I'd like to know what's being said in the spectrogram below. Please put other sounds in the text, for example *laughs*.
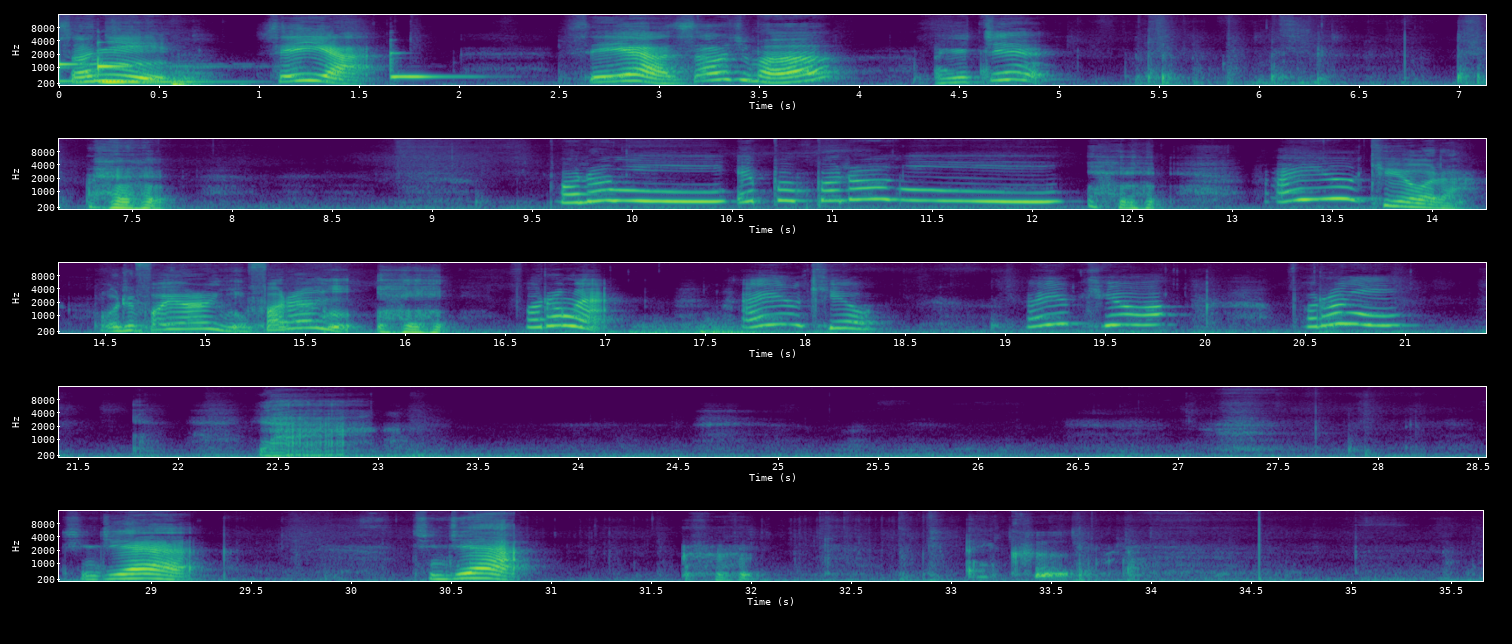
써니. 세이야. 세이야, 싸우지 마. 알겠지? *laughs* 뽀롱이, 예쁜 뽀롱이. *laughs* 아유, 귀여워라. 우리 뽀롱이, 뽀롱이. 뽀롱아. 아유, 귀여워. 아유, 귀여워. 뽀롱이. 야. 진주야. 진주야. *laughs* 아이쿠.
